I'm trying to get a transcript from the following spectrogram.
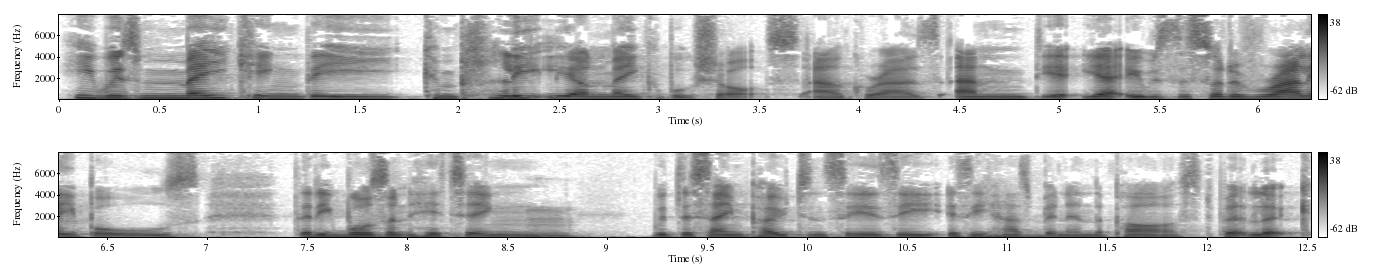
he was making the completely unmakeable shots alcaraz. And yet yeah it was the sort of rally balls that he wasn't hitting with the same potency as he as he has been in the past. But look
